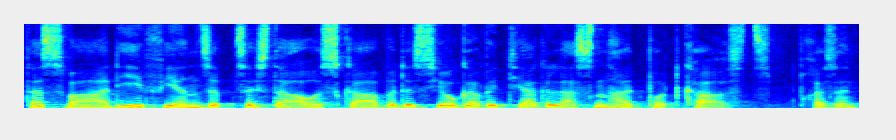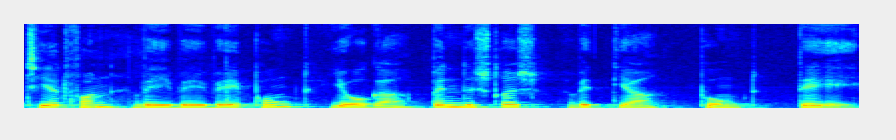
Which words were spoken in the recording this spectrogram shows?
Das war die 74. Ausgabe des Yoga Vidya Gelassenheit Podcasts, präsentiert von www.yoga-vidya.de.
